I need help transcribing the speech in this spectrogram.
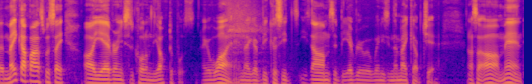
uh, makeup artists would say, "Oh yeah, everyone used to call him the octopus." I go, "Why?" And they go, "Because his arms would be everywhere when he's in the makeup chair." And I was like, "Oh man."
